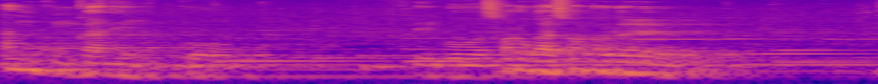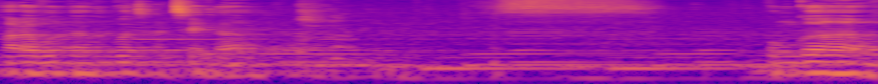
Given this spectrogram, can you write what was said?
한 공간에 있고 그리고 서로가 서로를 바라본다는 것 자체가 어, 뭔가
